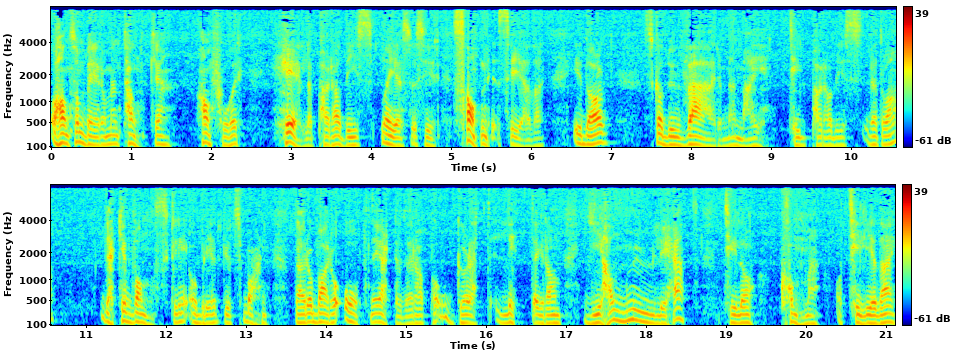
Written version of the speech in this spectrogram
Og han som ber om en tanke, han får hele paradis når Jesus sier, 'Sannelig sier jeg deg, i dag skal du være med meg til paradis'. Vet du hva? Det er ikke vanskelig å bli et Guds barn. Det er å bare åpne hjertedøra på gløtt lite grann. Gi han mulighet til å komme og tilgi deg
